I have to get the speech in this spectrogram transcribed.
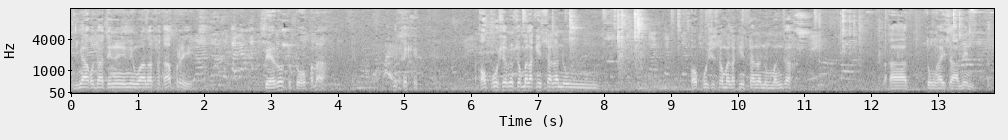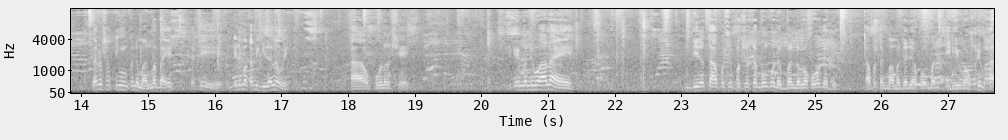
Hindi nga ako dati naniniwala sa kapre. Pero totoo pala. Ako po siya sa malaking sanga nung... Ako po siya sa malaking sanga nung mangga. Nakatunghay sa amin. Pero sa tingin ko naman, mabait. Kasi hindi naman kami ginalaw eh. Ah, upo lang siya eh. Hindi kayo maniwala eh. Hindi natapos yung pagsasabong ko, nagbanlaw ako agad eh. Tapos nagmamadali ako umalis, iniwan ko yung mga,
